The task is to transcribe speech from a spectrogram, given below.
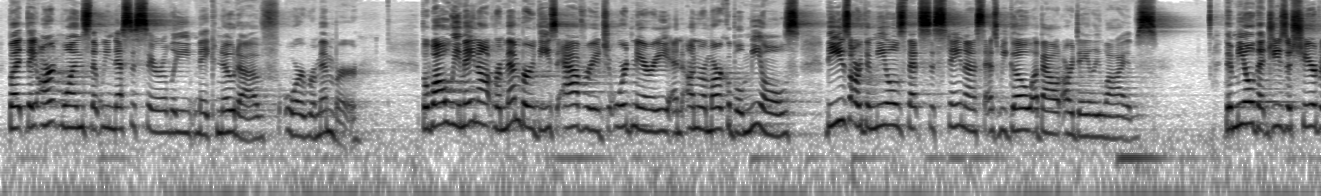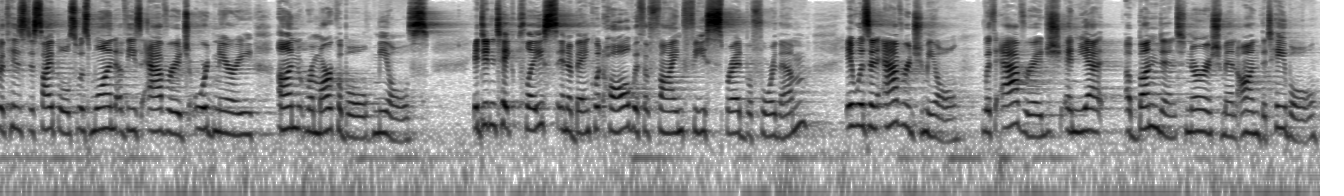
but they aren't ones that we necessarily make note of or remember. But while we may not remember these average, ordinary, and unremarkable meals, these are the meals that sustain us as we go about our daily lives. The meal that Jesus shared with his disciples was one of these average, ordinary, unremarkable meals. It didn't take place in a banquet hall with a fine feast spread before them. It was an average meal with average and yet abundant nourishment on the table.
